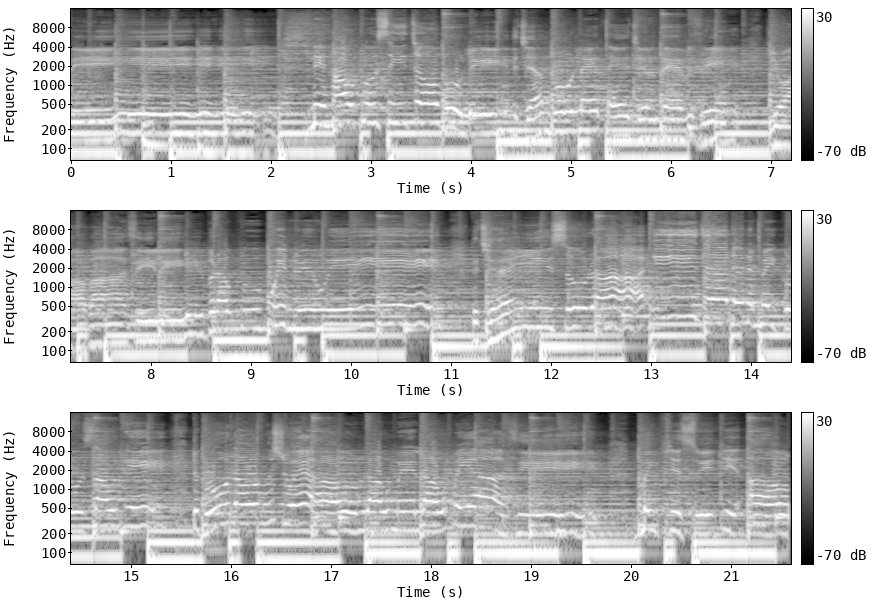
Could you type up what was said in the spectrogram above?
စေ နေဟောက်ကိုစီကြောဖို့လေတကြံမိုးလဲတဲ့ကြံတဲ့ပါစေရွာပါစီလေဘရောက်ကူပွင့်တွေဝေးတကြံရီဆိုတာအေးချမ်းတဲ့မိတ်ကိုဆောင်နေတကူလုံးရွှဲအောင်လောက်မဲလောက်မရစီမိတ်ဖြစ်ဆွေဖြစ်အောင်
